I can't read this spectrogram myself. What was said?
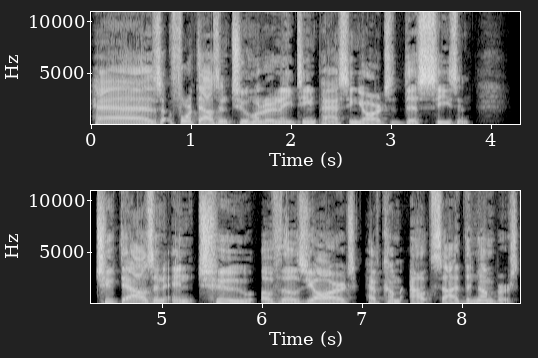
has 4,218 passing yards this season. 2002 of those yards have come outside the numbers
